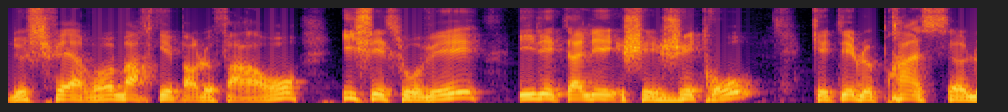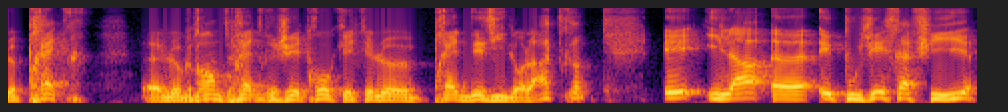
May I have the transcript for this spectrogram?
de se faire remarquer par le pharaon. Il s'est sauvé. Il est allé chez Jéthro, qui était le prince, le prêtre, euh, le grand prêtre Jéthro, qui était le prêtre des idolâtres, et il a euh, épousé sa fille.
